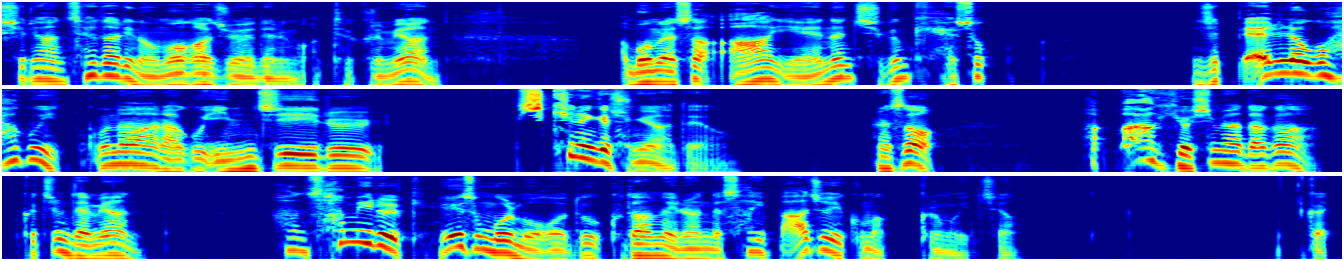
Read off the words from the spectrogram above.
확실히 한 세 달이 넘어가줘야 되는 것 같아요. 그러면 몸에서 아 얘는 지금 계속 이제 빼려고 하고 있구나라고 인지를 시키는 게 중요하대요. 그래서 하- 막 열심히 하다가 그쯤 되면 한 3일을 계속 뭘 먹어도 그 다음날 일어났는데 살이 빠져 있고 막 그런 거 있죠. 그러니까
